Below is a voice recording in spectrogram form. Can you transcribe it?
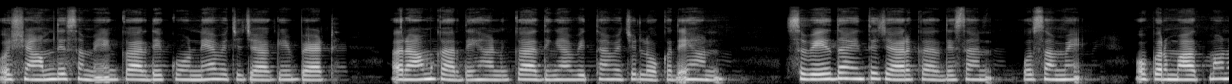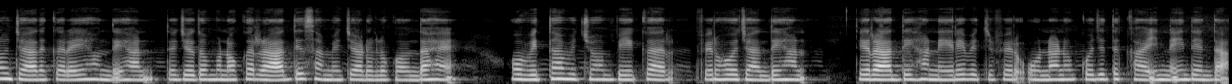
ਉਹ ਸ਼ਾਮ ਦੇ ਸਮੇਂ ਘਰ ਦੇ ਕੋਨਿਆਂ ਵਿੱਚ ਜਾ ਕੇ ਬੈਠ ਆਰਾਮ ਕਰਦੇ ਹਨ, ਘਰ ਦੀਆਂ ਵਿੱਥਾਂ ਵਿੱਚ ਲੁਕਦੇ ਹਨ। ਸਵੇਰ ਦਾ ਇੰਤਜ਼ਾਰ ਕਰਦੇ ਸਨ। ਉਸ ਸਮੇਂ ਉਹ ਪਰਮਾਤਮਾ ਨੂੰ ਯਾਦ ਕਰ ਰਹੇ ਹੁੰਦੇ ਹਨ ਤੇ ਜਦੋਂ ਮਨੁੱਖ ਰਾਤ ਦੇ ਸਮੇਂ ਝਾੜੂ ਲਗਾਉਂਦਾ ਹੈ ਉਹ ਵਿੱਥਾਂ ਵਿੱਚੋਂ ਬੇਘਰ ਫਿਰ ਹੋ ਜਾਂਦੇ ਹਨ ਤੇ ਰਾਤ ਦੇ ਹਨੇਰੇ ਵਿੱਚ ਫਿਰ ਉਹਨਾਂ ਨੂੰ ਕੁਝ ਦਿਖਾਈ ਨਹੀਂ ਦਿੰਦਾ।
